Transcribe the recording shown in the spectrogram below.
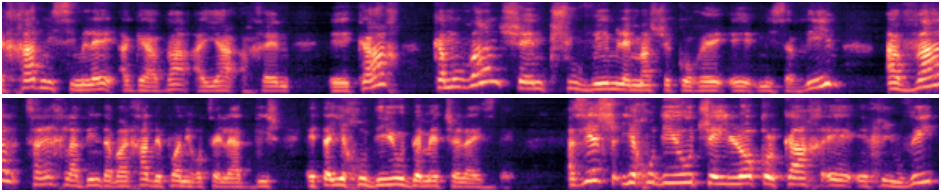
אחד מסמלי הגאווה היה אכן אה, כך, כמובן שהם קשובים למה שקורה אה, מסביב, אבל צריך להבין דבר אחד, ופה אני רוצה להדגיש את הייחודיות באמת של ההסדר. אז יש ייחודיות שהיא לא כל כך אה, חיובית,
